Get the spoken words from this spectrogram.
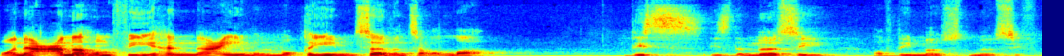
ونعمهم فيها النعيم المقيم. Servants of Allah. This is the mercy of the most merciful.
